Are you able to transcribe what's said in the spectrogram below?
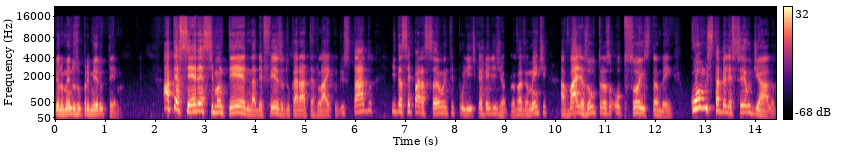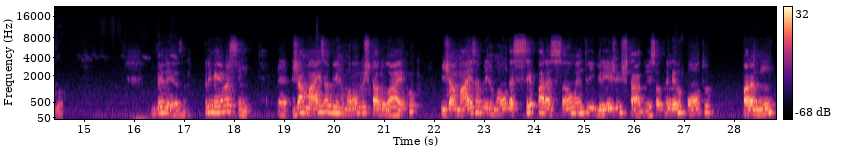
pelo menos o primeiro tema. A terceira é se manter na defesa do caráter laico do Estado e da separação entre política e religião. Provavelmente há várias outras opções também. Como estabelecer o diálogo? Beleza. Primeiro, assim, é, jamais abrir mão do Estado laico e jamais abrir mão da separação entre igreja e Estado. Esse é o primeiro ponto para mim,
